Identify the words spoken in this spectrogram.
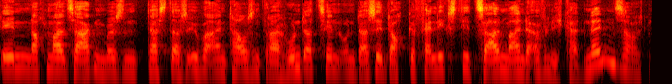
denen nochmal sagen müssen, dass das über 1300 sind und dass sie doch gefälligst die Zahlen meiner Öffentlichkeit nennen sollten.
